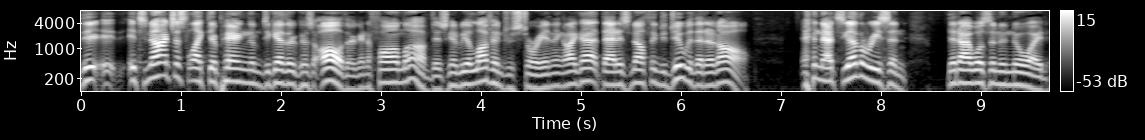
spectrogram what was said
It's not just like they're pairing them together because oh they're going to fall in love. There's going to be a love interest story, anything like that. That has nothing to do with it at all, and that's the other reason that I wasn't annoyed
